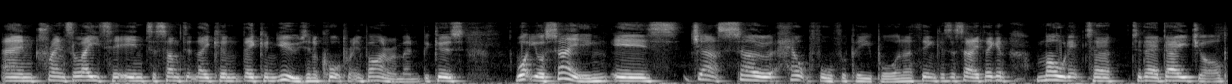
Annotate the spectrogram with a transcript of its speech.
and translate it into something they can they can use in a corporate environment because what you're saying is just so helpful for people and I think as I say if they can mold it to to their day job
